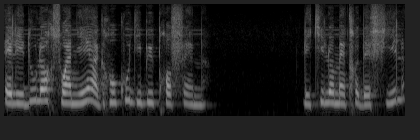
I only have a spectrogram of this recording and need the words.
et les douleurs soignées à grands coups d'ibuprofène. Les kilomètres défilent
